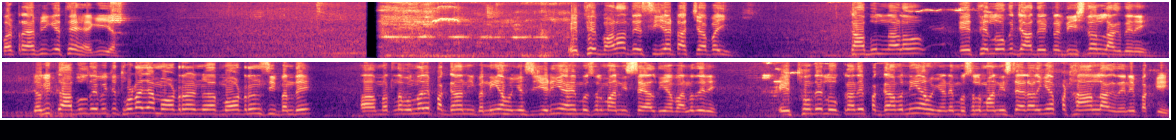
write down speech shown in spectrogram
ਪਰ ਟ੍ਰੈਫਿਕ ਇੱਥੇ ਹੈਗੀ ਆ। ਇੱਥੇ ਬਾਹਲਾ ਦੇਸੀ ਜਿਹਾ ਟੱਚ ਆ ਭਾਈ। ਕਾਬੁਲ ਨਾਲੋਂ ਇੱਥੇ ਲੋਕ ਜ਼ਿਆਦਾ ਟ੍ਰੈਡੀਸ਼ਨਲ ਲੱਗਦੇ ਨੇ। ਕਿਉਂਕਿ ਕਾਬੁਲ ਦੇ ਵਿੱਚ ਥੋੜਾ ਜਿਹਾ ਮਾਡਰਨ ਮਾਡਰਨ ਸੀ ਬੰਦੇ। ਮਤਲਬ ਉਹਨਾਂ ਦੇ ਪੱਗਾਂ ਨਹੀਂ ਬੰਨੀਆਂ ਹੋਈਆਂ ਸੀ, ਜਿਹੜੀਆਂ ਇਹ ਮੁਸਲਮਾਨੀ ਸਟਾਈਲ ਦੀਆਂ ਬੰਨ੍ਹਦੇ ਨੇ। ਇੱਥੋਂ ਦੇ ਲੋਕਾਂ ਦੇ ਪੱਗਾਂ ਬੰਨੀਆਂ ਹੋਈਆਂ ਨੇ, ਮੁਸਲਮਾਨੀ ਸਟਾਈਲ ਵਾਲੀਆਂ ਪਠਾਨ ਲੱਗਦੇ ਨੇ ਪੱਕੇ।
